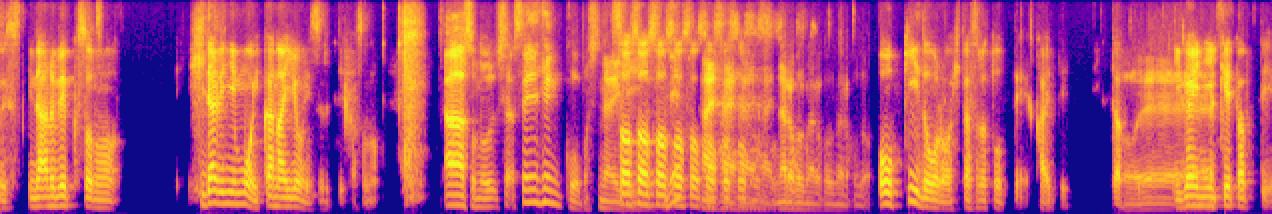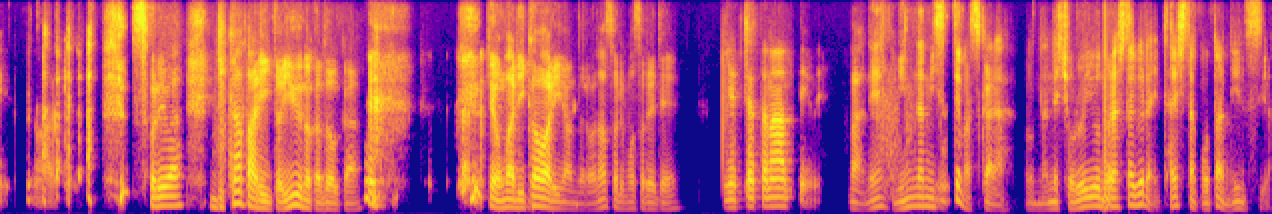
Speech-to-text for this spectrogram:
うです。なるべくその、左にもう行かないようにするっていうか、その、ああ、その車線変更もしないでいいそうそうそうねそうそうそうそうなるほど、なるほど、なるほど。大きい道路をひたすら通って帰っていったって意外に行けたっていうのがあるけど。それはリカバリーというのかどうか。でもまあリカバリーなんだろうな、それもそれで。やっちゃったなっていうね。まあね、みんなミスってますから、そんなね、書類を濡らしたぐらい大したことはねえんですよ。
